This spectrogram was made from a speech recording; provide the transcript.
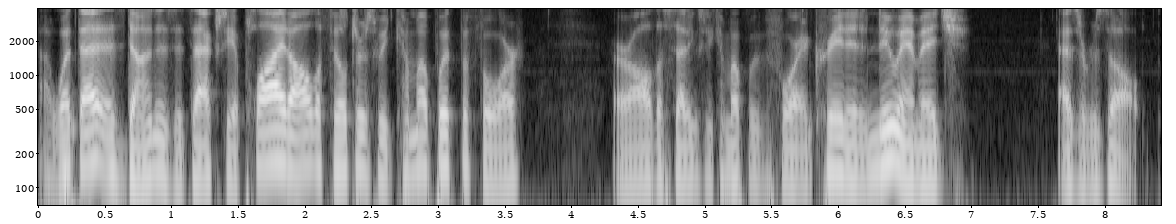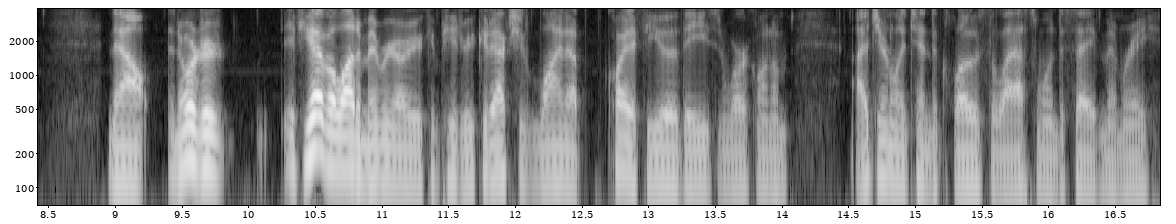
Uh, what that has done is it's actually applied all the filters we'd come up with before, or all the settings we come up with before, and created a new image as a result. Now, in order, if you have a lot of memory on your computer, you could actually line up quite a few of these and work on them. I generally tend to close the last one to save memory.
